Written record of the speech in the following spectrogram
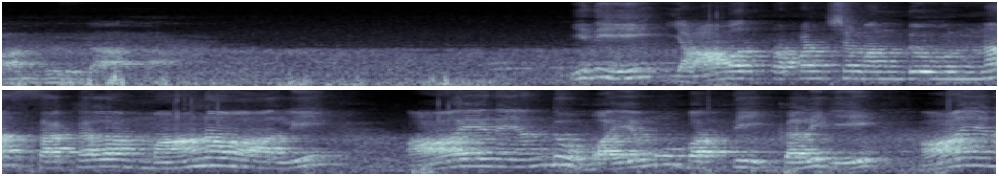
అందురుగాక ఇది యావత్ ప్రపంచమందు ఉన్న సకల మానవాళి ఆయన యందు భయము భక్తి కలిగి ఆయన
